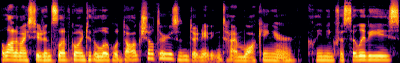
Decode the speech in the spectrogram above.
A lot of my students love going to the local dog shelters and donating time walking or cleaning facilities.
